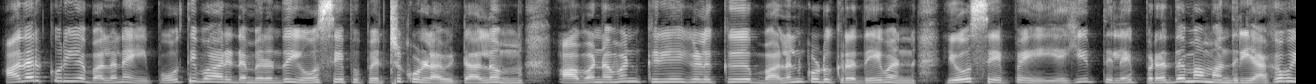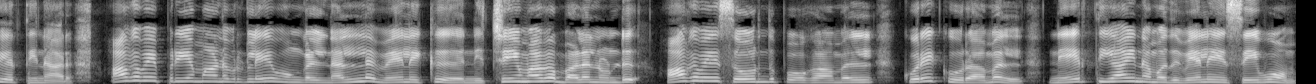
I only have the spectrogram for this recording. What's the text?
அதற்குரிய பலனை போத்திபாரிடமிருந்து யோசேப்பு பெற்றுக்கொள்ளாவிட்டாலும் அவனவன் கிரியைகளுக்கு பலன் கொடுக்கிற தேவன் யோசேப்பை எகிப்திலே பிரதம மந்திரியாக உயர்த்தினார். ஆகவே பிரியமானவர்களே உங்கள் நல்ல வேலைக்கு நிச்சயமாக பலன் உண்டு. ஆகவே சோர்ந்து போகாமல் குறை கூறாமல் நேர்த்தியாய் நமது வேலையை செய்வோம்.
